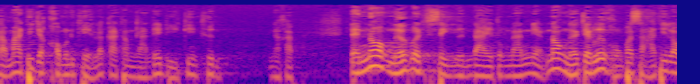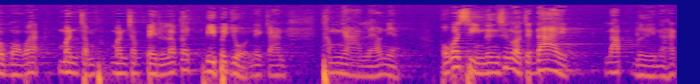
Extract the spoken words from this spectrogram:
สามารถที่จะ communicate และการทำงานได้ดียิ่งขึ้นนะครับแต่นอกเหนือกว่าสิ่งอื่นใดตรงนั้นเนี่ยนอกเหนือจากเรื่องของภาษาที่เรามองว่ามันจำมันจำเป็นแล้วก็มีประโยชน์ในการทำงานแล้วเนี่ยเพราะว่าสิ่งหนึ่งซึ่งเราจะได้รับเลยนะฮะ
